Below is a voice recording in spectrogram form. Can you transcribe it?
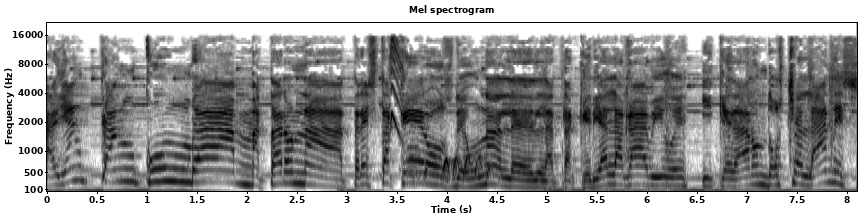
Allá en Cancún, va, mataron a tres taqueros de una, la, taquería La Gaby, güey, y quedaron dos chalanes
